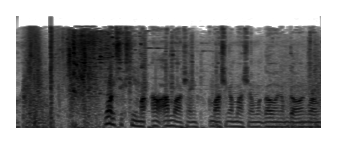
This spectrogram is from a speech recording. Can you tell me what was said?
Okay. 116. Oh, I'm rushing. I'm rushing. I'm rushing. I'm going. I'm going. Going.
